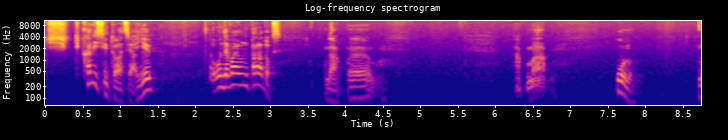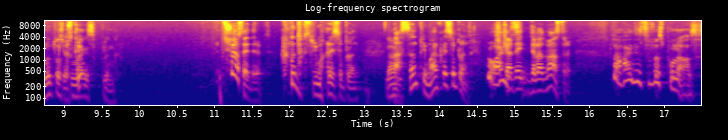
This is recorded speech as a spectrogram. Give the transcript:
Ce- Care e situația? E undeva e un paradox. Da. Uh, acum, unu, nu toți Eu primarii se plâng. Și asta e drept. Că nu toți primarii se plâng. Da. Da, sunt primari care se plâng. Nu, și chiar haideți de, să- de la dumneavoastră. Da, haideți să vă spun azi,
